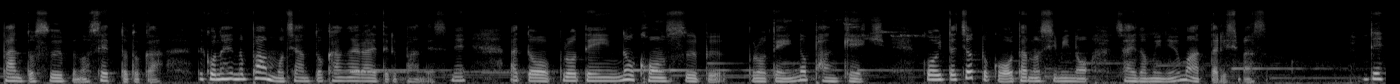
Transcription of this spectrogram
パンとスープのセットとか。でこの辺のパンもちゃんと考えられてるパンですね。あとプロテインのコーンスーププロテインのパンケーキ。こういったちょっとこうお楽しみのサイドメニューもあったりします。で、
